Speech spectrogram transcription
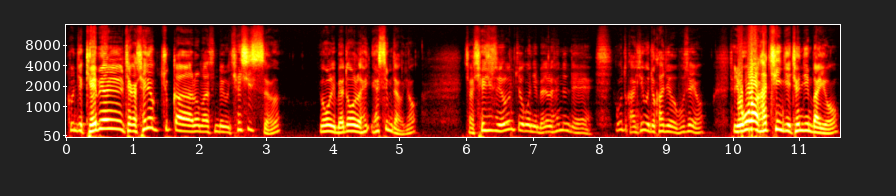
그리고 이제 개별 제가 세력 주가로 말씀드리고 체시스. 요걸 매도를 했- 했습니다. 그죠? 자, 셋이서 이런 쪽은 이제 매도를 했는데, 이것도 관심을 좀 가져보세요. 자, 요거와 같이 이제 전진바이오,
